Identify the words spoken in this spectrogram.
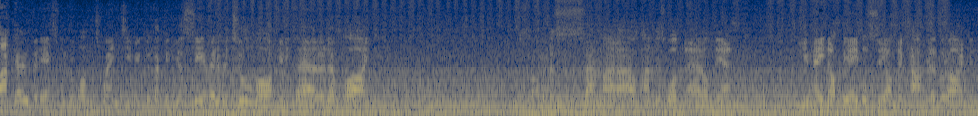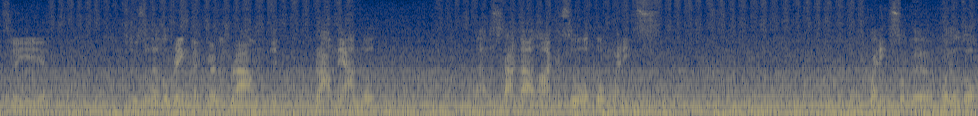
back over this with a 120 because I can just see a bit of a tool mark in it there I don't like. So I'm going to sand that out and there's one there on the end. You may not be able to see on the camera but I can see here. It's just a little ring that goes round the, round the handle. That'll stand out like a sore thumb when it's when it's uh, oiled up.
